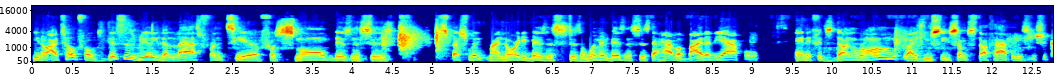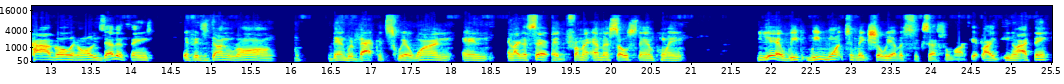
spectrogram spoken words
you know, I tell folks this is really the last frontier for small businesses, especially minority businesses and women businesses to have a bite of the apple. And if it's done wrong, like you see some stuff happens in Chicago and all these other things, if it's done wrong, then we're back at square one. And and like I said, from an MSO standpoint, yeah, we we want to make sure we have a successful market. Like you know, I think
